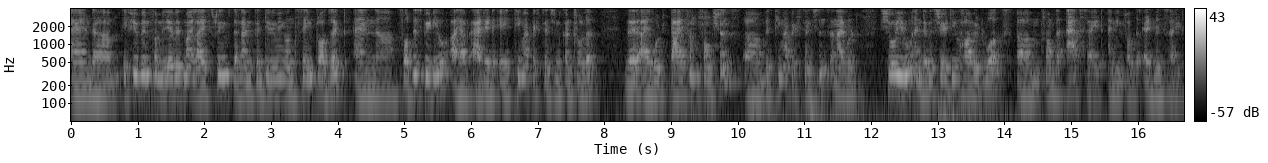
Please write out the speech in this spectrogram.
And um, if you've been familiar with my live streams then i'm continuing on the same project. And uh, for this video i have added a theme app extension controller where I would tie some functions uh, with theme app extensions and I would show you and demonstrate you how it works um, from the app side, I mean from the admin side.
